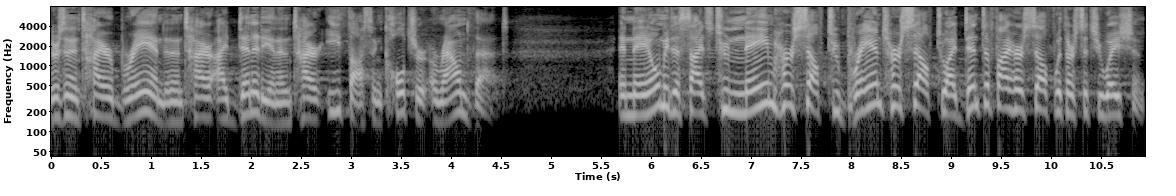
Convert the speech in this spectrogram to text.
there's an entire brand, an entire identity, and an entire ethos and culture around that. And Naomi decides to name herself, to brand herself, to identify herself with her situation.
